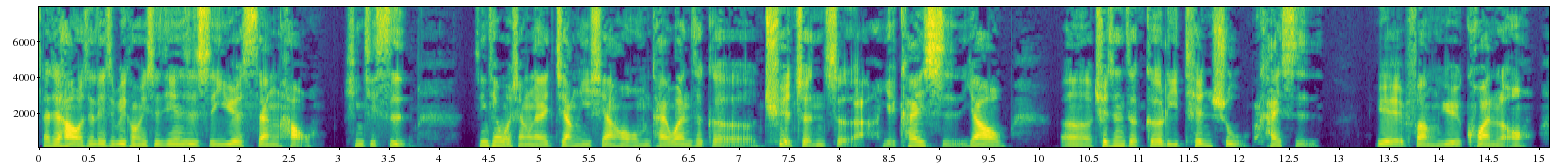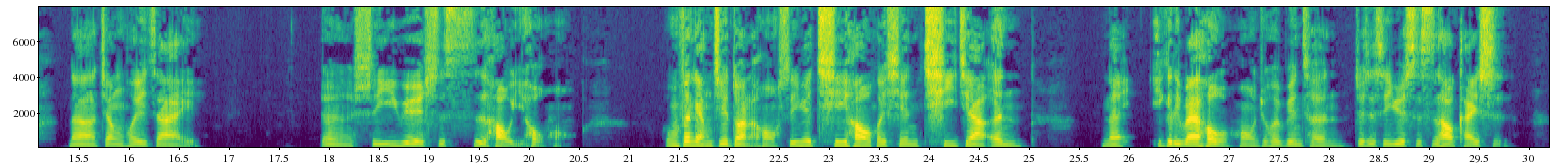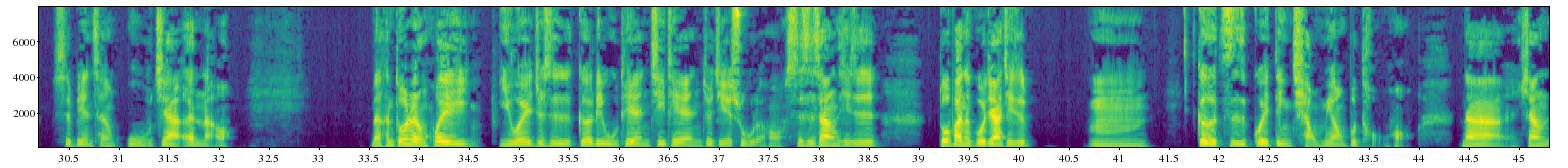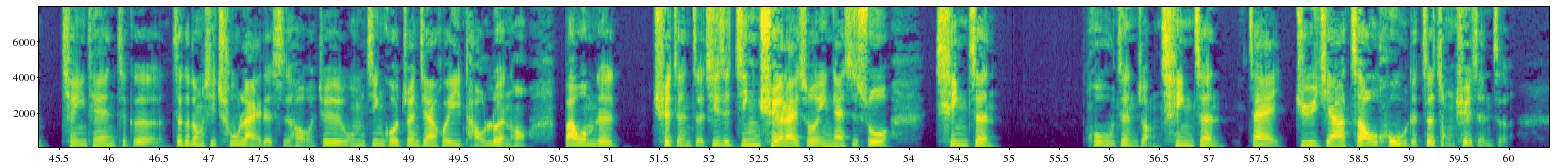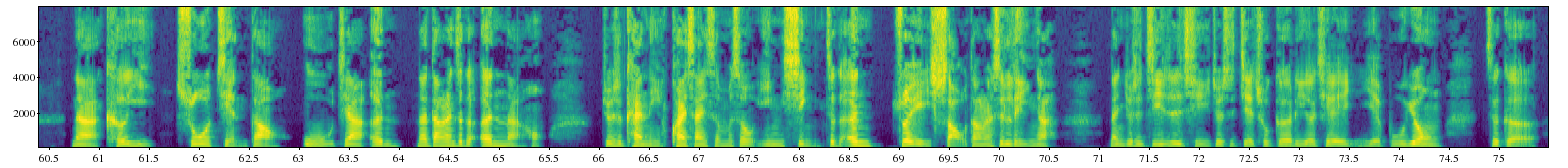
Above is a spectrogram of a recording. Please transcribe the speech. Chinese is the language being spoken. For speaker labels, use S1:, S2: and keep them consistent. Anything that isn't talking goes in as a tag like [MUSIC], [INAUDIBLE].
S1: 大家好，我是林氏璧孔医师。今天是十一月三号，星期四。今天我想来讲一下哈，我们台湾这个确诊者啊，也开始要呃，确诊者隔离天数开始越放越宽了哦。那将会在嗯十一月十四号以后哈，我们分两阶段了哈。十一月七号会先七加 N，那一个礼拜后哦，就会变成就是十一月十四号开始。是变成五加 N 了哦，那很多人会以为就是隔离五天、七天就结束了哦。事实上，其实多半的国家其实嗯各自规定巧妙不同哦。那像前一天这个这个东西出来的时候，就是我们经过专家会议讨论哦，把我们的确诊者，其实精确来说应该是说轻症或无症状、轻症在居家照护的这种确诊者。那可以缩减到五加 N，那当然这个 N 呐，吼，就是看你快筛什么时候阴性，这个 N 最少当然是零啊，那你就是即日起就是解除隔离，而且也不用这个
